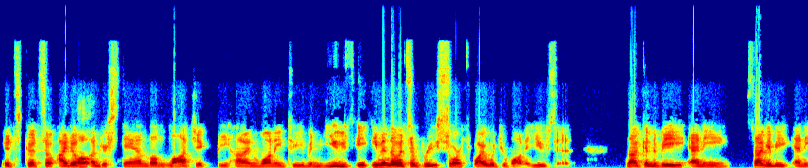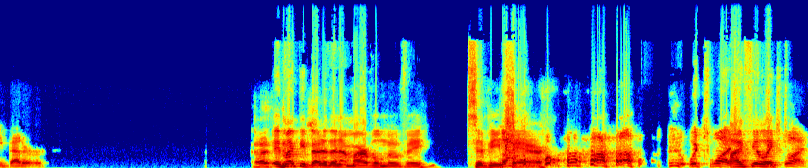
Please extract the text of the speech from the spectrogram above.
it's good so i don't Oh. understand the logic behind wanting to even use even though it's a resource why would you want to use it it's not going to be any it's not going to be any better It might be better than a Marvel movie, to be fair. which one I feel like which one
